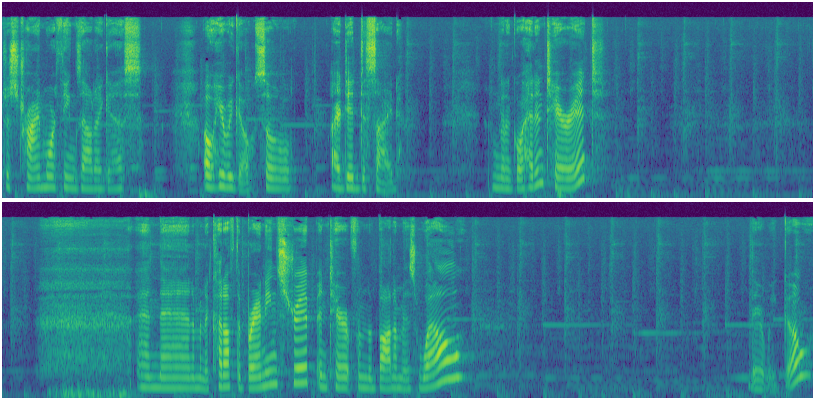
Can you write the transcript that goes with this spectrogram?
Just trying more things out, I guess. Oh, here we go. So I did decide. I'm going to go ahead and tear it. And then I'm going to cut off the branding strip and tear it from the bottom as well. There we go.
